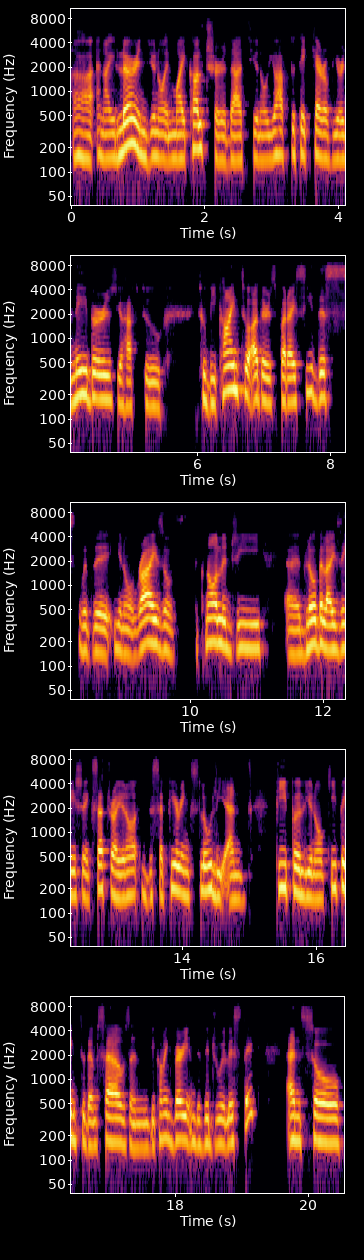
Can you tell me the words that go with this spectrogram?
uh, and I learned, you know, in my culture that you know you have to take care of your neighbors, you have to to be kind to others but i see this with the you know rise of technology uh, globalization etc you know disappearing slowly and people you know keeping to themselves and becoming very individualistic. And so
